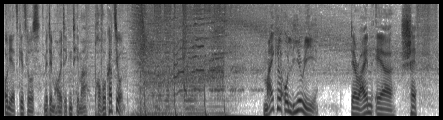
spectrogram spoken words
Und jetzt geht's los mit dem heutigen Thema Provokation. Michael O'Leary, der Ryanair-Chef,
